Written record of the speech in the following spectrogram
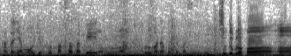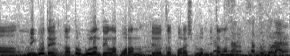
Katanya mau jemput paksa tapi belum ada konfirmasi. Sudah berapa uh, minggu teh atau bulan teh laporan ya, ke Polres belum ditangani? Satu bulan.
